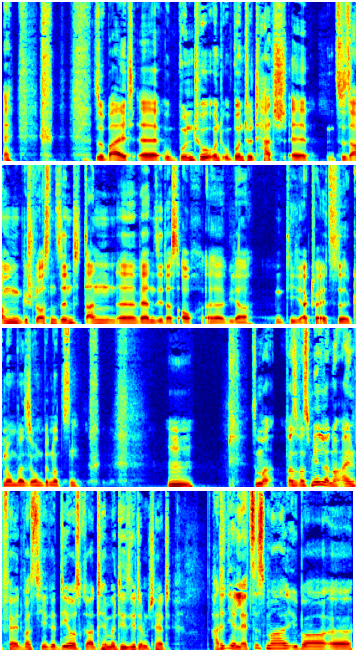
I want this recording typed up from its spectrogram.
sobald äh, Ubuntu und Ubuntu Touch äh, zusammengeschlossen sind, dann äh, werden sie das auch äh, wieder die aktuellste GNOME-Version benutzen. Hm. Sag mal, was, was mir gerade noch einfällt, was hier Deus gerade thematisiert im Chat, hattet ihr letztes Mal über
